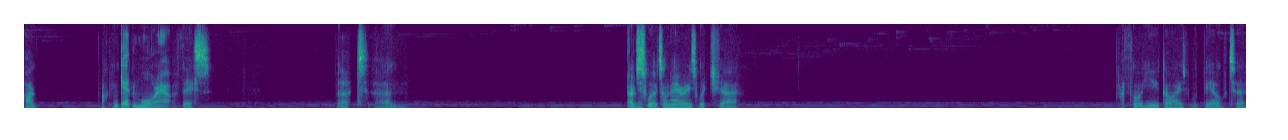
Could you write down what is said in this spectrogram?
I I can get more out of this, but um, I just worked on areas which uh, I thought you guys would be able to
